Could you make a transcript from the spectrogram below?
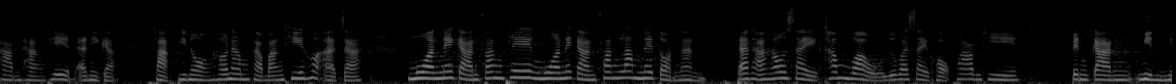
คามทางเพศ อันนี้ก็ฝากพี่น้องเขานำค่ะ บางที่เขาอาจจะมวนในการฟังเพลงมวนในการฟังล่ำในตอนนั้น แต่ถ้าเขาใส่คำเว้าหรือว่าใส่ขอความทีเป็นการหมิ่นเหม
